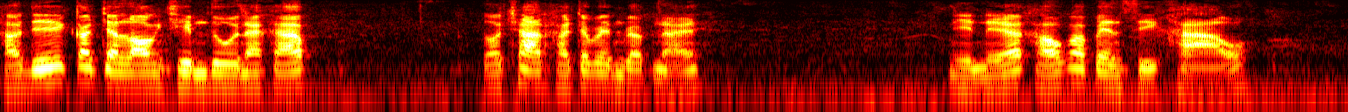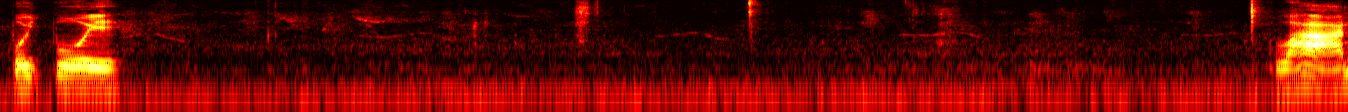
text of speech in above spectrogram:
คราวนี้ก็จะลองชิมดูนะครับ รสชาติเขาจะเป็นแบบไหน นี่เนื้อเขาก็เป็นสีขาว ปุยปุยหวาน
